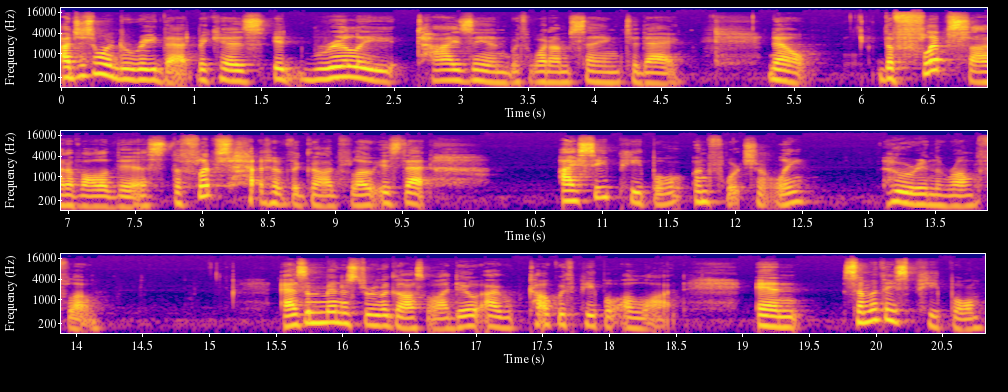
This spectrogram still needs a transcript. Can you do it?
I just wanted to read that because it really ties in with what I'm saying today. Now, the flip side of all of this, the flip side of the God flow, is that I see people, unfortunately, who are in the wrong flow. As a minister of the gospel, I do I talk with people a lot, and some of these people,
